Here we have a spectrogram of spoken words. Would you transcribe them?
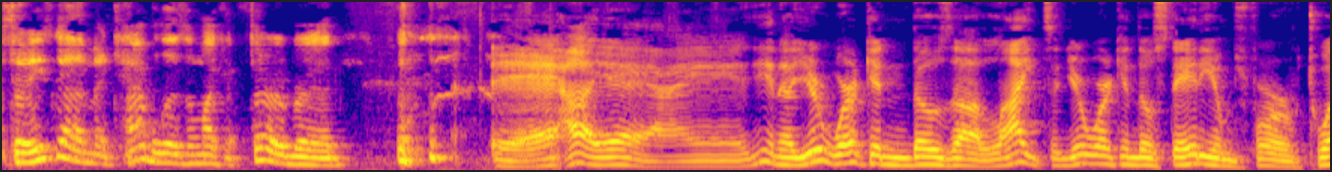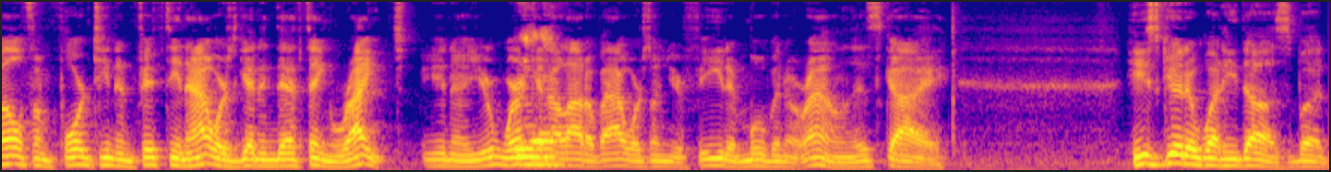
So he's got a metabolism like a thoroughbred. Yeah, oh yeah. And, you know, you're working those uh, lights, and you're working those stadiums for twelve and fourteen and fifteen hours getting that thing right. You know, you're working Yeah. a lot of hours on your feet and moving around. This guy, he's good at what he does, but.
